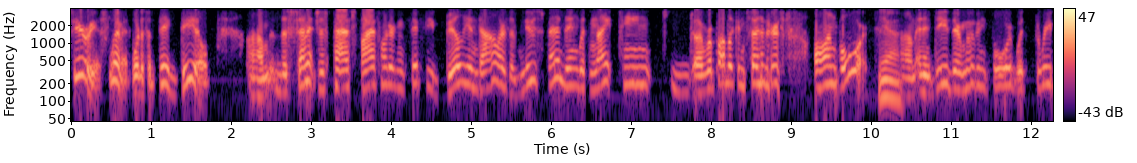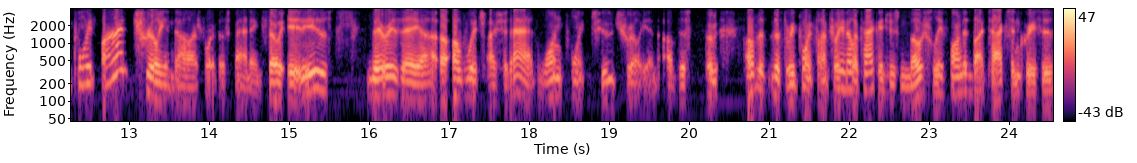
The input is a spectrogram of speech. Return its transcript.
serious limit, what is a big deal. Um, the Senate just passed five hundred and fifty billion dollars of new spending with nineteen uh, Republican senators on board. Yeah. Um, and indeed, they're moving forward with $3.5 trillion worth of spending. So it is there is a uh, of which I should add 1.2 trillion of this of the, the 3.5 trillion dollar package is mostly funded by tax increases,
